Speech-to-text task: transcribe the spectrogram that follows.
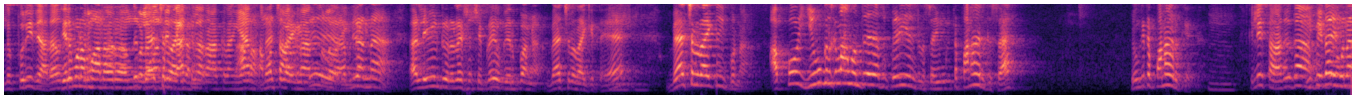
இல்ல புரியுது. அதாவது திருமணமானவரை வந்து பேச்சுலர் ஆக்குறாங்க. பேச்சுலர் வரீங்க. அப்படின்னா என்ன? லிவிங் டு ரிலேஷன்ஷிப்ல இவங்க இருப்பாங்க. பேச்சுலர் ஆக்கிட்டு பேச்சுலர் ஆக்கி இப்போ நான் அப்போ இவங்களுக்கெல்லாம் வந்து அது பெரிய இவங்ககிட்ட பணம் இருக்கு சார். இவங்ககிட்ட பணம் இருக்கு. ம். இல்லையே சார் அதுதான் இப்போ இதான் இவங்க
